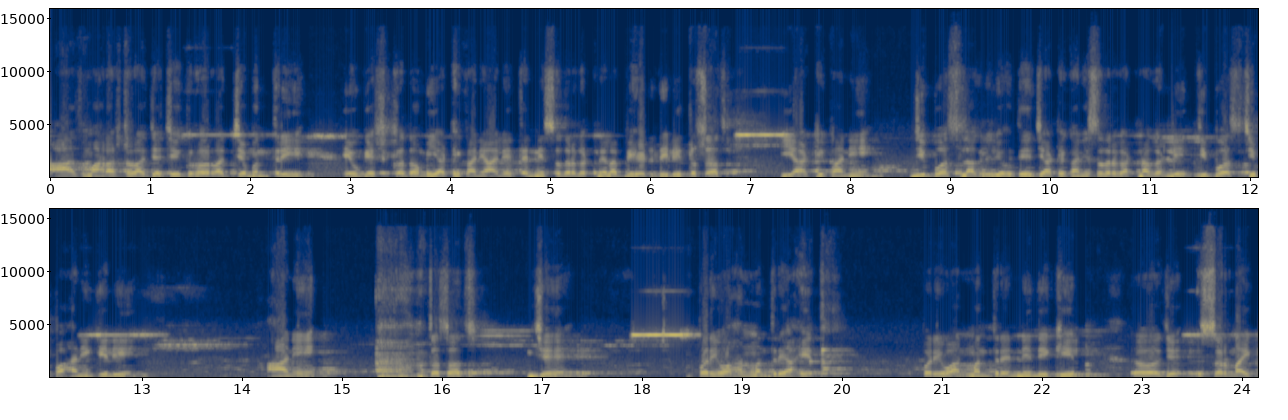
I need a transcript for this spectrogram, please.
आज महाराष्ट्र राज्याचे गृह राज्यमंत्री योगेश कदम या ठिकाणी आले. त्यांनी सदर घटनेला भेट दिली. तसंच या ठिकाणी जी बस लागलेली होती ज्या ठिकाणी सदर घटना घडली ती बसची पाहणी केली. आणि तसंच जे परिवहन मंत्री आहेत परिवहन मंत्र्यांनी देखील जे सरनाईक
